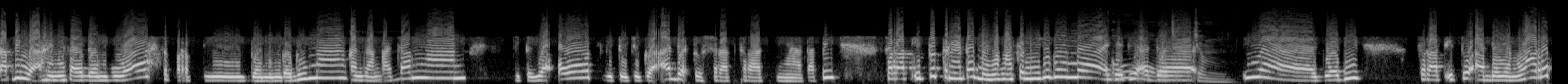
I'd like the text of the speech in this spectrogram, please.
tapi nggak hanya sayur dan buah, seperti gandum-ganduman, kacang-kacangan, gitu ya, oat gitu juga ada tuh serat-seratnya. Tapi serat itu ternyata banyak macamnya juga mbak. jadi Oh, ada, macam-macam. iya, jadi serat itu ada yang larut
